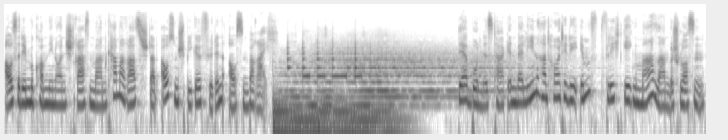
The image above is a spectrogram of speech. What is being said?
Außerdem bekommen die neuen Straßenbahnen Kameras statt Außenspiegel für den Außenbereich. Der Bundestag in Berlin hat heute die Impfpflicht gegen Masern beschlossen.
